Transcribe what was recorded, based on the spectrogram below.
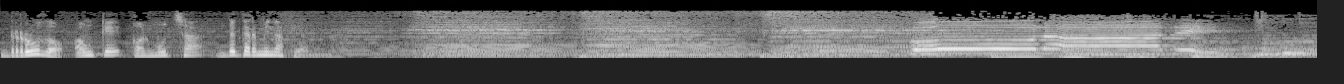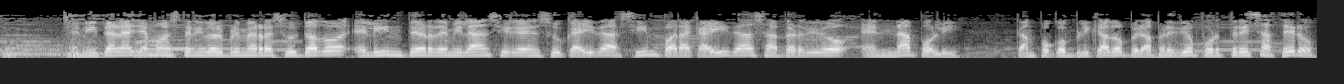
rudo, aunque con mucha determinación. En Italia ya hemos tenido el primer resultado. El Inter de Milán sigue en su caída sin paracaídas. Ha perdido en Napoli. Campo complicado, pero ha perdido por 3 a 0.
